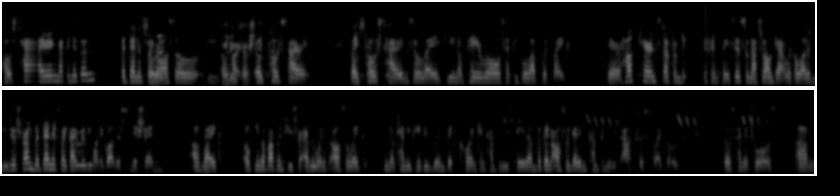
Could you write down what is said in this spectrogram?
post hiring mechanisms but then it's like also you know part- like post hiring like Post-hiring, so like you know payroll set people up with like their healthcare and stuff from different places. So that's where i'll get like a lot of users from. But then if like i really want to go on this mission of Mhm. like opening up opportunities for everyone it's also like you know can we pay people in bitcoin? Can companies pay them? But then also getting companies access to like those those kind of tools um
